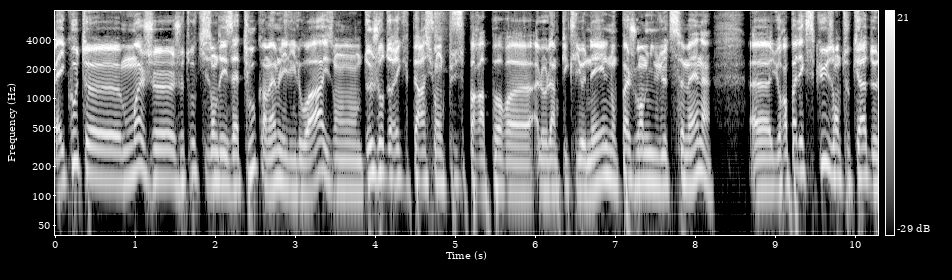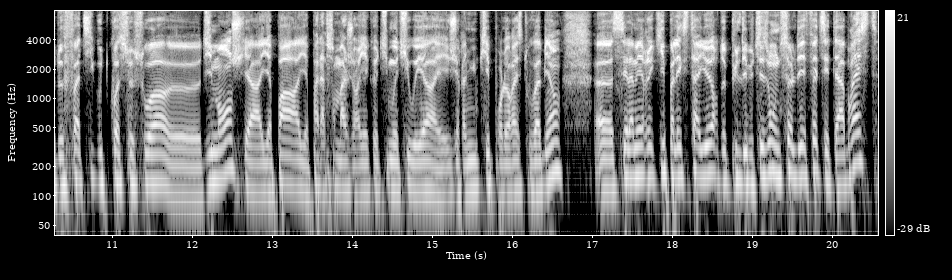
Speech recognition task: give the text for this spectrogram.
Bah écoute, euh, moi je, je trouve qu'ils ont des atouts quand même les Lillois. Ils ont deux jours de récupération en plus par rapport euh, à l'Olympique Lyonnais. Ils n'ont pas joué en milieu de semaine. Euh, Il y aura pas d'excuse en tout cas de, de fatigue ou de quoi que ce soit euh, dimanche. Il y a, y a pas il y a pas d'absent majeur. Il y a que Timothy Weah et Jérémy Pied pour le reste tout va bien. Euh, c'est la meilleure équipe à l'extérieur depuis le début de saison. Une seule défaite c'était à Brest,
